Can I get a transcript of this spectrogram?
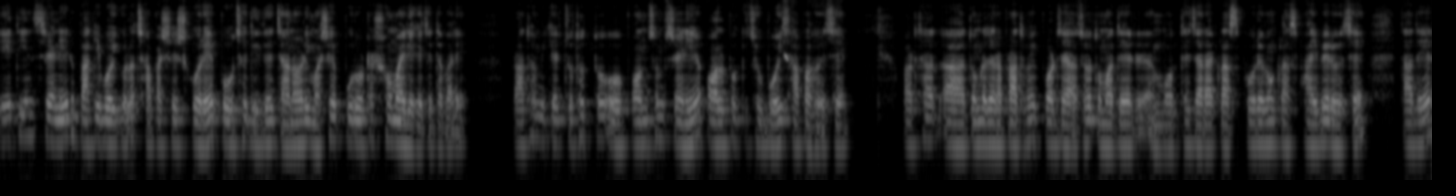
এ তিন শ্রেণির বাকি বইগুলো ছাপা শেষ করে পৌঁছে দিতে জানুয়ারি মাসে পুরোটা সময় লেগে যেতে পারে। প্রাথমিকের চতুর্থ ও পঞ্চম শ্রেণির অল্প কিছু বই ছাপা হয়েছে। অর্থাৎ তোমরা যারা প্রাথমিক পর্যায়ে আছো, তোমাদের মধ্যে যারা ক্লাস ফোর এবং ক্লাস ফাইভে রয়েছে, তাদের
